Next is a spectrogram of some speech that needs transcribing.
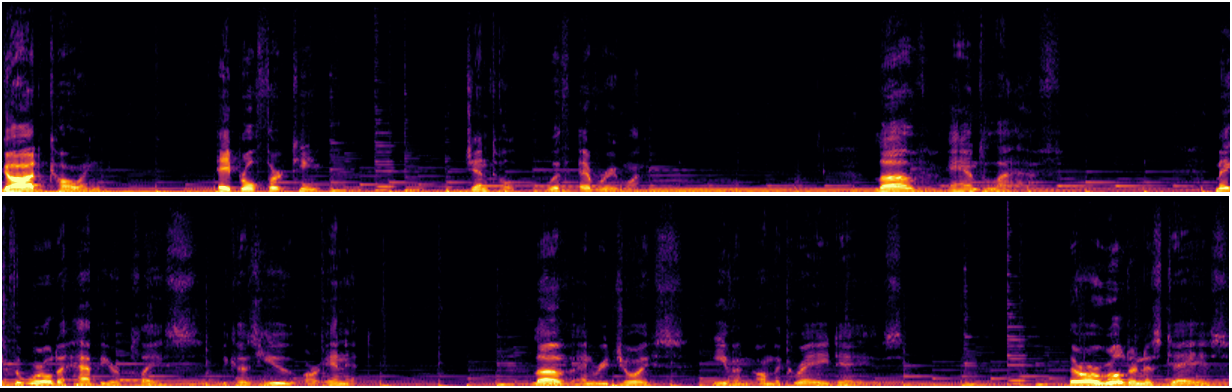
God Calling, April 13th. Gentle with everyone. Love and laugh. Make the world a happier place because you are in it. Love and rejoice even on the gray days. There are wilderness days,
